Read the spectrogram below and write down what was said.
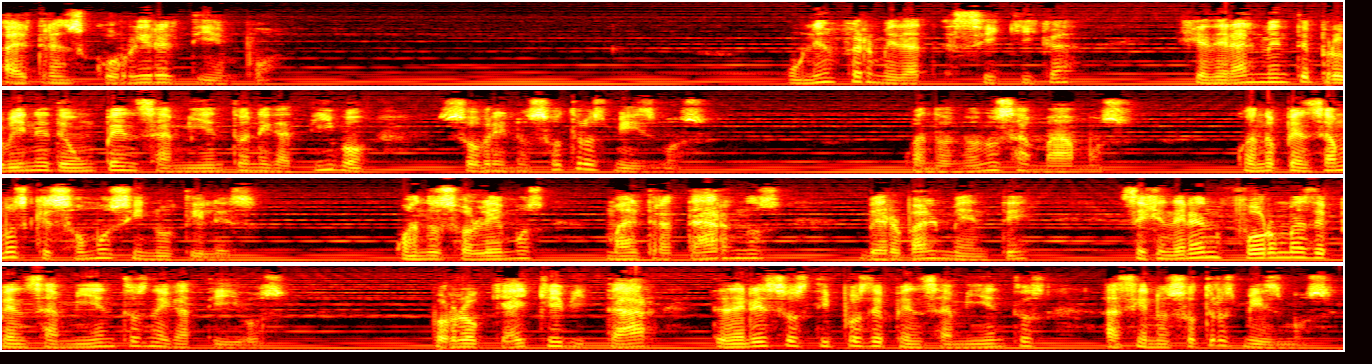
al transcurrir el tiempo. Una enfermedad psíquica generalmente proviene de un pensamiento negativo sobre nosotros mismos. Cuando no nos amamos, cuando pensamos que somos inútiles, cuando solemos maltratarnos verbalmente, se generan formas de pensamientos negativos, por lo que hay que evitar tener esos tipos de pensamientos hacia nosotros mismos.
